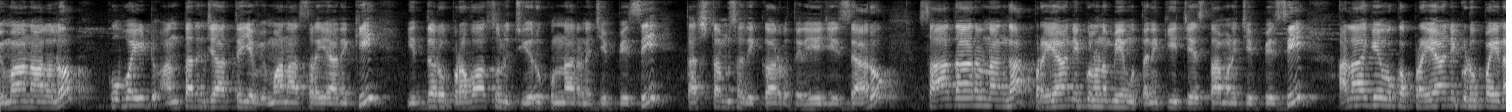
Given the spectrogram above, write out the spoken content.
విమానాలలో కువైట్ అంతర్జాతీయ విమానాశ్రయానికి ఇద్దరు ప్రవాసులు చేరుకున్నారని చెప్పేసి కస్టమ్స్ అధికారులు తెలియజేశారు. సాధారణంగా ప్రయాణికులను మేము తనిఖీ చేస్తామని చెప్పేసి అలాగే ఒక ప్రయాణికుడి పైన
